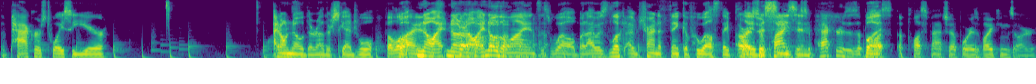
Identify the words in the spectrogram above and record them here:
the Packers twice a year. I don't know their other schedule. The Lions. no, I no, no, no. I know the Lions as well, but I was look. I'm trying to think of who else they play right, so, this season. so Packers is a but- plus a plus matchup, whereas Vikings are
